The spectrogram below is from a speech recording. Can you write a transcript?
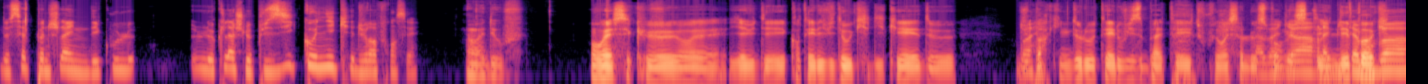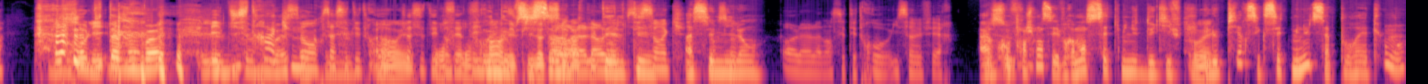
De cette punchline découle le clash le plus iconique du rap français. ouais, de ouf. Ouais, c'est que ouais, il y a eu des quand il y a les vidéos qui leakaient de du Ouais. parking de l'hôtel où ils se battaient et tout dans les salles de la sport. C'était la une époque. Les, gros, les, les c'est non, ça c'était trop. Ah ouais. Ça c'était On- on l'entertainment. fera un épisode FC5, sur Oh ça là là, TLT. FC5. AC Sur ça. Milan. Oh là là, non, c'était trop. Il savait faire. Ah, que- Franchement, c'est vraiment 7 minutes de kiff. Ouais. Et le pire, c'est que 7 minutes, ça pourrait être long. Hein.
